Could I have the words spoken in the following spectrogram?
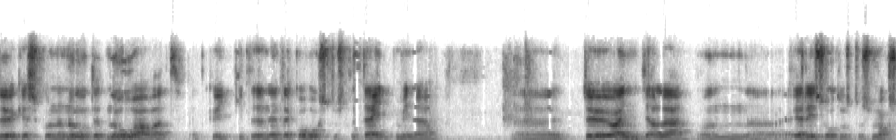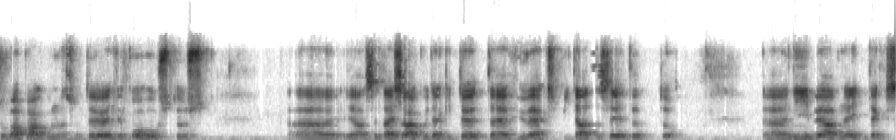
töökeskkonna nõuded nõuavad, et kõikide nende kohustuste täitmine tööandjale on erisoodustus maksuvaba, kuna see on tööandja kohustus. ja seda ei saa kuidagi töötaja hüveks pidada seetõttu Äh, nii peab näiteks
